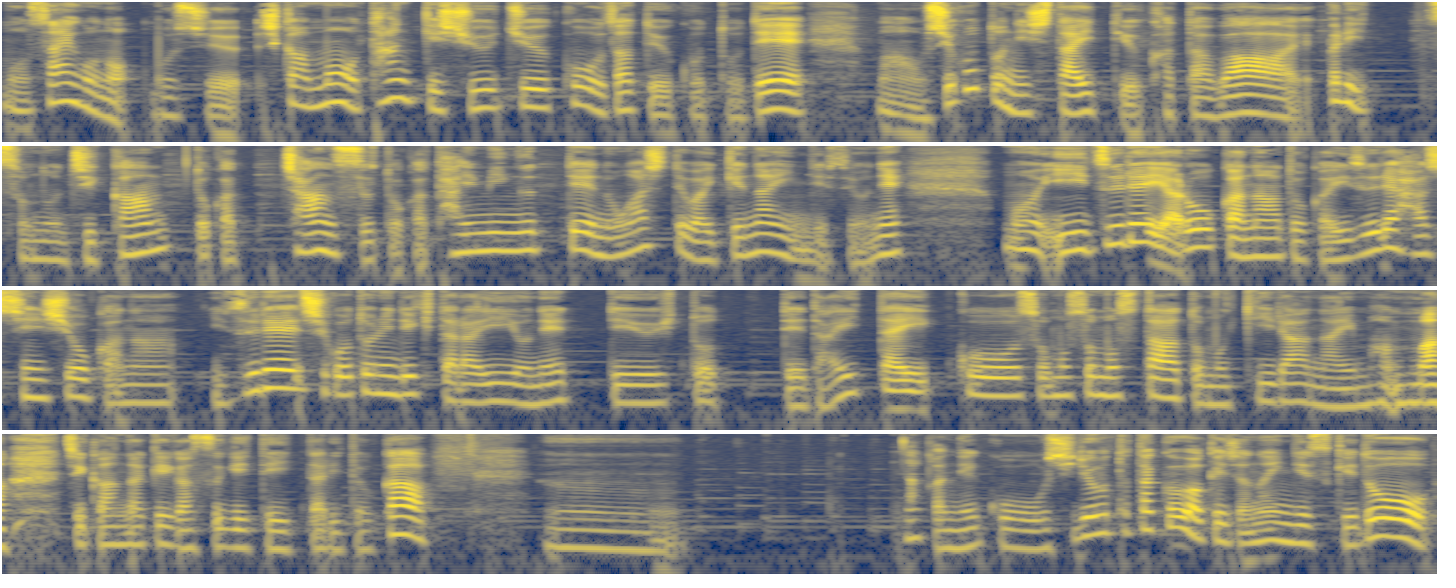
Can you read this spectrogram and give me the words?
もう最後の募集。しかも短期集中講座ということで、まあ、お仕事にしたいっていう方はやっぱりその時間とかチャンスとかタイミングって逃してはいけないんですよね。もういずれやろうかなとかいずれ発信しようかな。いずれ仕事にできたらいいよねっていう人って大体こうそもそもスタートも切らないまんま 時間だけが過ぎていったりとか。うん。なんかねこうお尻を叩くわけじゃないんですけど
